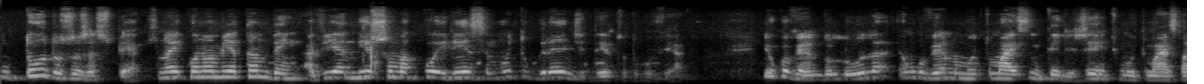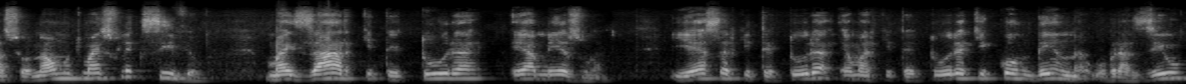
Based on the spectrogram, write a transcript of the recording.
em todos os aspectos. Na economia também. Havia nisso uma coerência muito grande dentro do governo. E o governo do Lula é um governo muito mais inteligente, muito mais racional, muito mais flexível. Mas a arquitetura é a mesma. E essa arquitetura é uma arquitetura que condena o Brasil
